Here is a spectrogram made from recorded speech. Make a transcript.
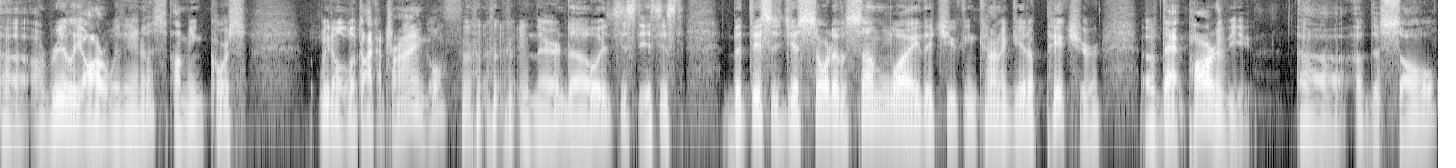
uh, really are within us. I mean, of course, we don't look like a triangle. In there though it's just it's just but this is just sort of some way that you can kind of get a picture of that part of you uh, of the soul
